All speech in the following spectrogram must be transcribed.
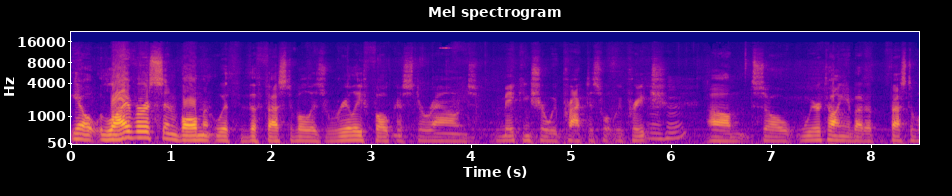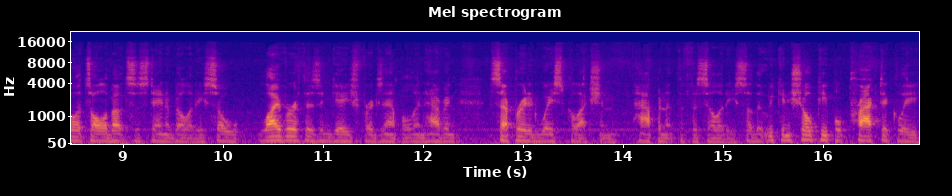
You know, Live Earth's involvement with the festival is really focused around making sure we practice what we preach. Um, so we're talking about a festival that's all about sustainability. So Live Earth is engaged, for example, in having separated waste collection happen at the facility so that we can show people practically,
